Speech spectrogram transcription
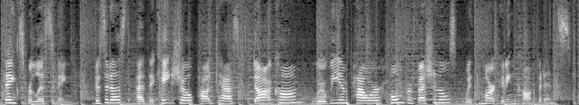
Thanks for listening. Visit us at thekateshowpodcast.com where we empower home professionals with marketing confidence.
